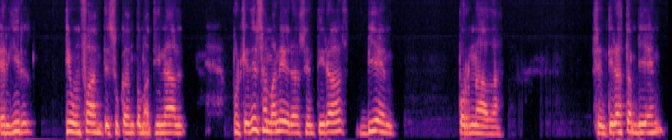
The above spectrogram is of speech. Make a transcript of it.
erguir triunfante su canto matinal, porque de esa manera sentirás bien por nada. Sentirás también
